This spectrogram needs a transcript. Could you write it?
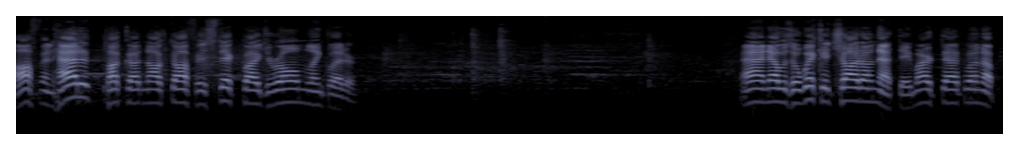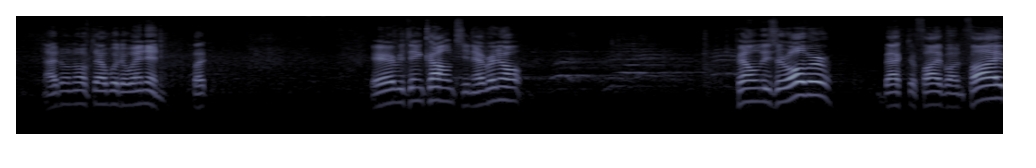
Hoffman had it. Puck got knocked off his stick by Jerome Linkletter. And that was a wicked shot on net. They marked that one up. I don't know if that would have went in, but everything counts. You never know. Penalties are over. Back to five on five.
